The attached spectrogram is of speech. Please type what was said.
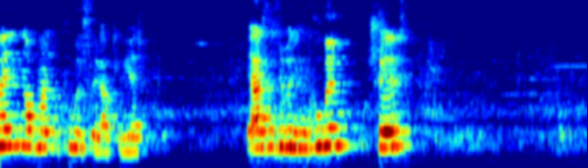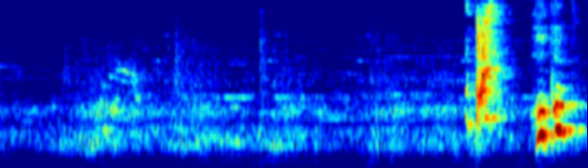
Moment noch mein Kugelschild aktiviert. Ja, das ist übrigens ein Kugelschild. Oh Gott!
